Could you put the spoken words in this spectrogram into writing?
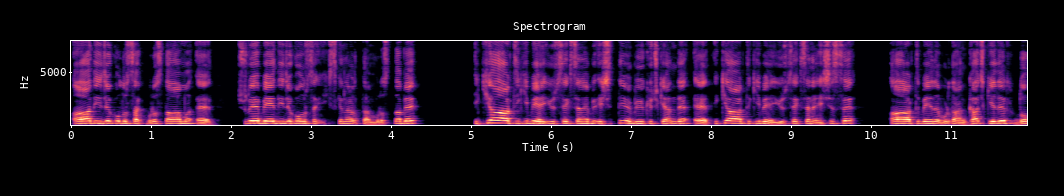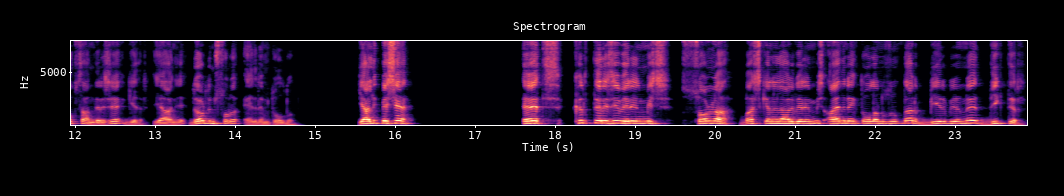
A diyecek olursak burası da A mı? Evet. Şuraya B diyecek olursak ikizkenarlıktan burası da B. 2A artı 2B 180'e eşit değil mi büyük üçgende? Evet 2A artı 2B 180'e eşitse A artı B de buradan kaç gelir? 90 derece gelir. Yani dördüncü soru Edremit oldu. Geldik 5'e. Evet 40 derece verilmiş. Sonra başka neler verilmiş? Aynı renkte olan uzunluklar birbirine diktir.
